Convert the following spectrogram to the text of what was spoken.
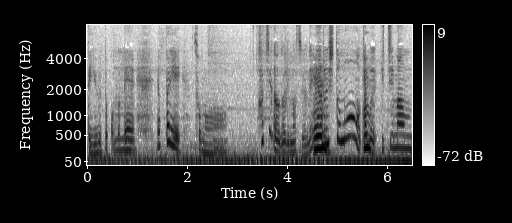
ていうところで、うん。やっぱりその価値が上がりますよね、うん。やる人も多分1万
